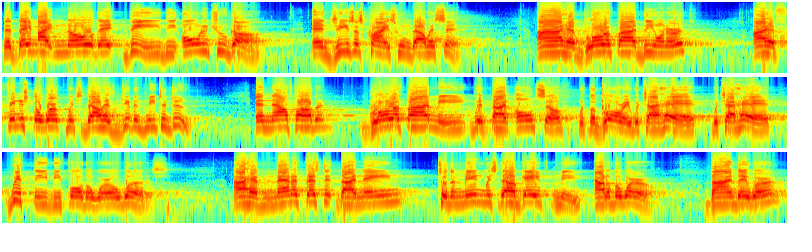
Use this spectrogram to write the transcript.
That they might know thee, the only true God, and Jesus Christ, whom thou hast sent. I have glorified thee on earth. I have finished the work which thou hast given me to do. And now, Father, glorify me with thine own self, with the glory which I had, which I had with thee before the world was. I have manifested thy name to the men which thou gave me out of the world. Thine they were,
